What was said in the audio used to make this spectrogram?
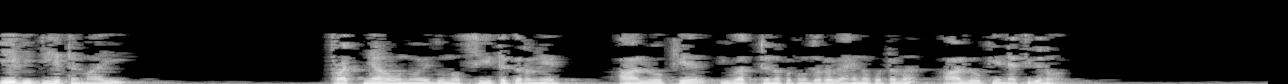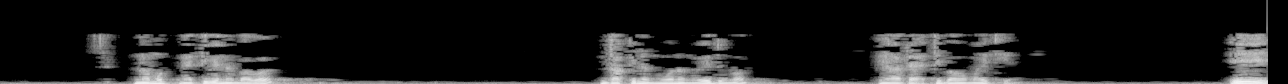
ඒ විදිහටමයි ප්‍රඥාව නොයදුණු සීතකරණේ ආලෝකය ඉවත් වෙනකොටම දොර වැහෙනකොටම ආලෝකය නැති වෙනවා නමුත් නැති වෙන බව දකින නුවණ නොයදුනොත් එයාට ඇති බවමයි තියෙන්නේ. ඒ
